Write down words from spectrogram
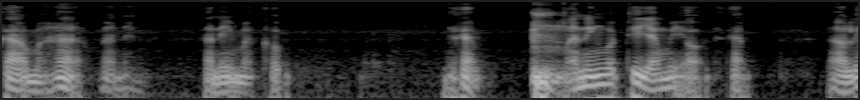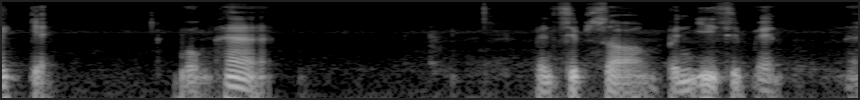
เก้ามาห้ามาหนึ่งอันนี้มาครบนะครับ อันนี้งดที่ยังไม่ออกนะครับ เอาเลขเจ็ดบวกห้าเป็นสิบสองเป็นยี่สิบเอ็ด นะ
